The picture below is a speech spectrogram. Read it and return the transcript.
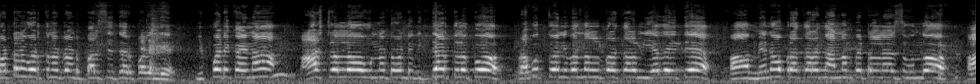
పట్టణ కొడుతున్నటువంటి పరిస్థితి ఏర్పడింది. ఇప్పటికైనా హాస్టల్లో ఉన్నటువంటి విద్యార్థులకు ఆ మెనో ప్రకారంగా అన్నం పెట్టాలనేసి ఉందో ఆ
